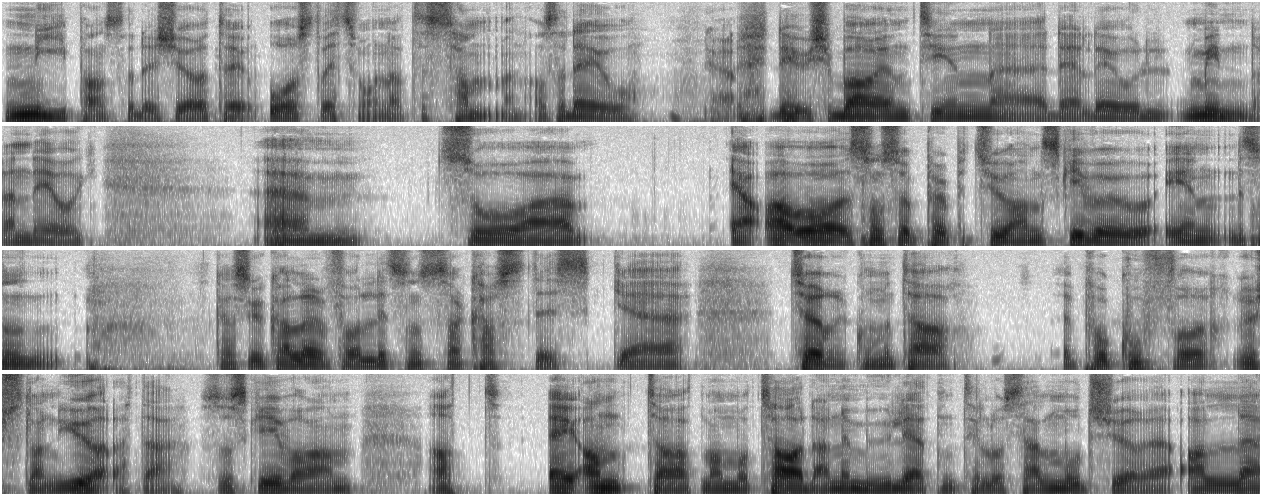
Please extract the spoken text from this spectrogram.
ni pansrede kjøretøy og stridsvogner til sammen. Altså det er jo ja. Det er jo ikke bare en tiendedel, det er jo mindre enn det òg. Um, ehm, så Ja, og sånn som Perpetua, han skriver jo i en litt sånn Hva skal vi kalle det for? Litt sånn sarkastisk, eh, tørr kommentar på hvorfor Russland gjør dette. Så skriver han at jeg antar at man må ta denne muligheten til å selvmordskjøre alle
